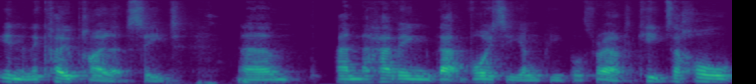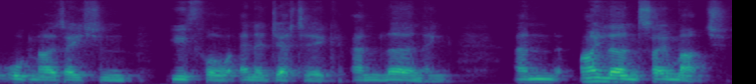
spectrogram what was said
in the co-pilot seat um, and having that voice of young people throughout. Keeps the whole organization youthful energetic and learning. And i learn so much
